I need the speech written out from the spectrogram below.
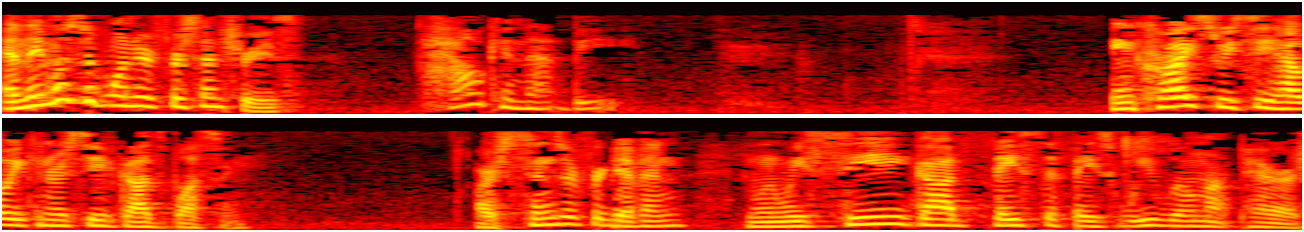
And they must have wondered for centuries how can that be? In Christ, we see how we can receive God's blessing. Our sins are forgiven, and when we see God face to face, we will not perish.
